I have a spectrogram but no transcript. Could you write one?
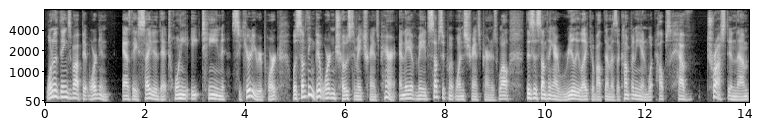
One of the things about Bitwarden, as they cited that 2018 security report, was something Bitwarden chose to make transparent, and they have made subsequent ones transparent as well. This is something I really like about them as a company and what helps have trust in them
